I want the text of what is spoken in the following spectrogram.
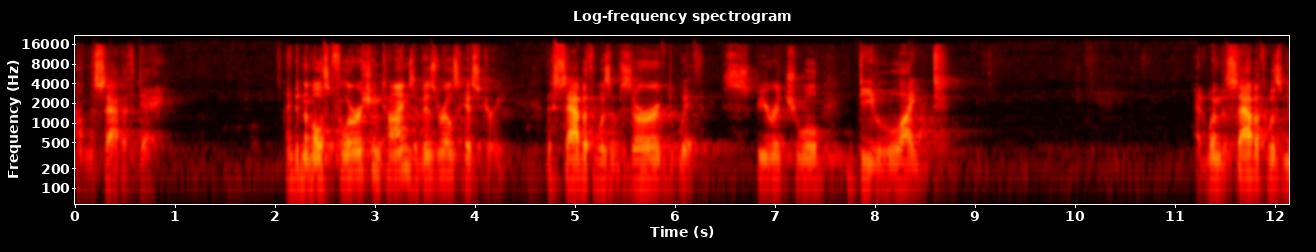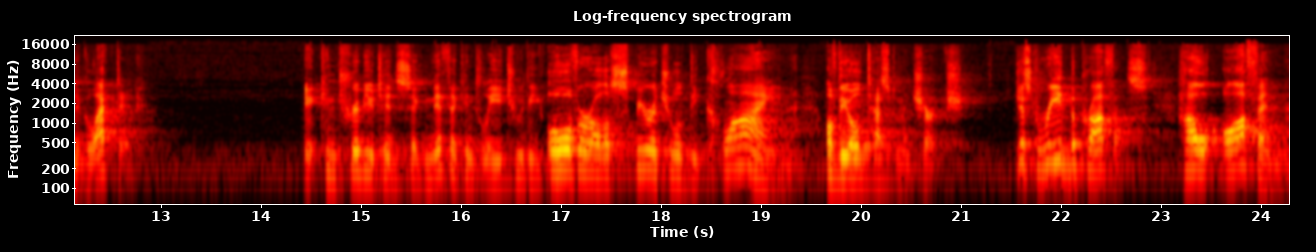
on the Sabbath day. And in the most flourishing times of Israel's history, the Sabbath was observed with spiritual delight. And when the Sabbath was neglected, it contributed significantly to the overall spiritual decline of the Old Testament church. Just read the prophets, how often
